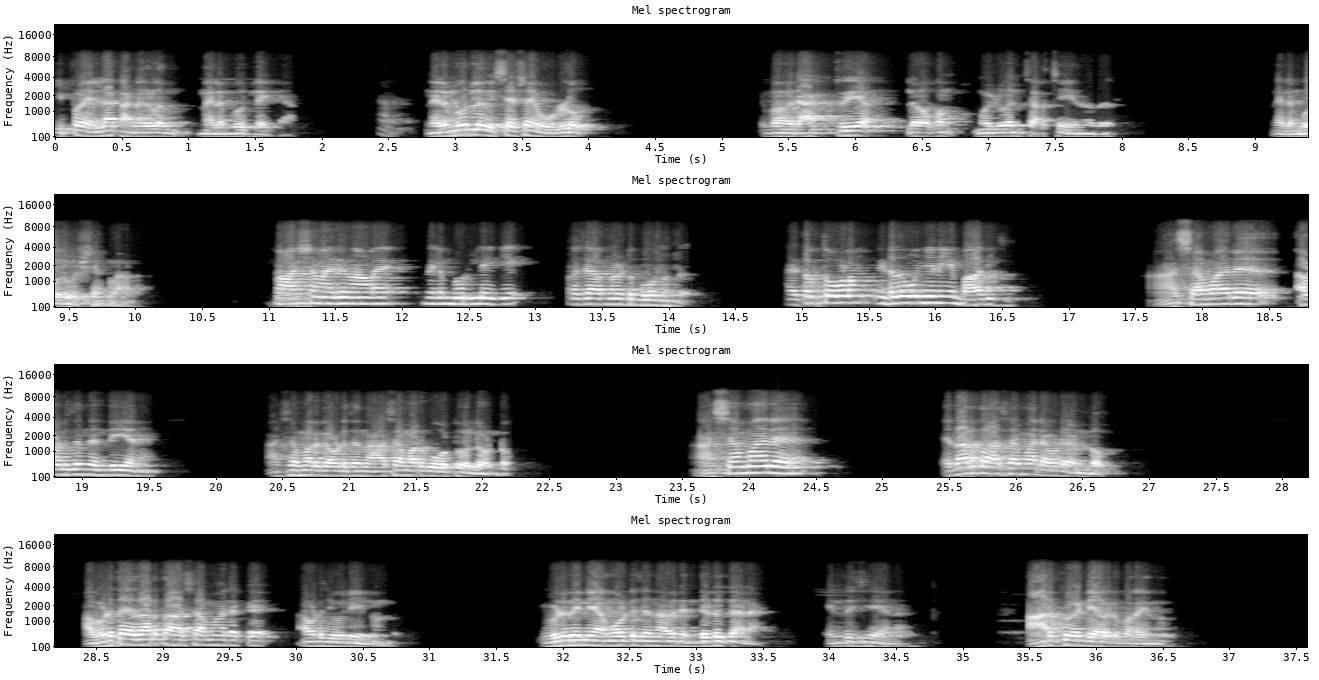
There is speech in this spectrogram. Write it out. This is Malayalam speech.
ഇപ്പൊ എല്ലാ കണ്ണുകളും നിലമ്പൂരിലേക്കാണ്. നിലമ്പൂരിലെ വിശേഷമേ ഉള്ളൂ. ഇപ്പൊ രാഷ്ട്രീയ ലോകം മുഴുവൻ ചർച്ച ചെയ്യുന്നത് നിലമ്പൂർ വിഷയങ്ങളാണ്. ആശമാര് നാളെ നിലമ്പൂരിലേക്ക് പ്രചാരണമായിട്ട് പോകുന്നുണ്ട്. എത്രത്തോളം ഇടതുമുന്നണിയെ ബാധിക്കും? ആശാമാര് അവിടെ ചെന്ന് എന്ത് ചെയ്യാനാ? ആശാമാർക്ക് അവിടെ ചെന്ന് ആശാമാർക്ക് വോട്ട് വല്ലതും ഉണ്ടോ? ആശാമാര് യഥാർത്ഥ ആശാമാർ അവിടെ ഉണ്ടോ? അവിടുത്തെ യഥാർത്ഥ ആശാമാരൊക്കെ അവിടെ ജോലി ചെയ്യുന്നുണ്ട്. ഇവിടെ നിന്ന് അങ്ങോട്ട് ചെന്ന് അവർ എന്തെടുക്കാനാ എന്ത് ചെയ്യാനാ? ആർക്കു വേണ്ടി അവർ പറയുന്നത്?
